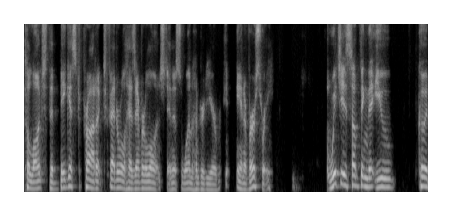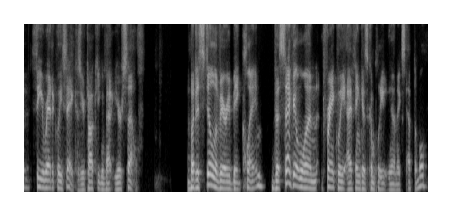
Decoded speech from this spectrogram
to launch the biggest product Federal has ever launched in its 100 year anniversary, which is something that you could theoretically say because you're talking about yourself. But it's still a very big claim. The second one, frankly, I think is completely unacceptable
